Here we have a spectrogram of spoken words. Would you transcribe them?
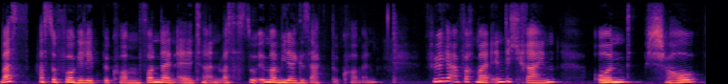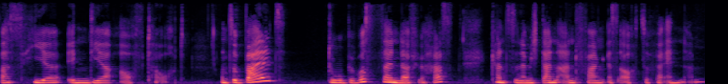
Was hast du vorgelebt bekommen von deinen Eltern? Was hast du immer wieder gesagt bekommen? Fühl hier einfach mal in dich rein und schau, was hier in dir auftaucht. Und sobald du Bewusstsein dafür hast, kannst du nämlich dann anfangen, es auch zu verändern.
